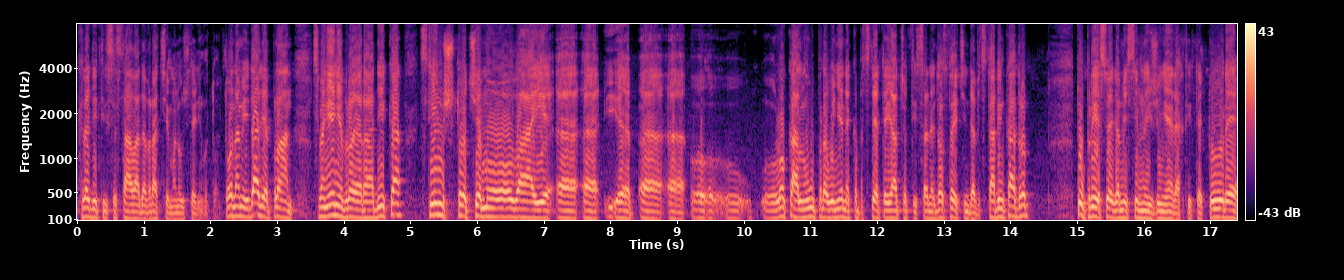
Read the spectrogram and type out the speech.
kreditnih sestava da vraćamo na učtenjivo to. To nam je i dalje plan smanjenja broja radnika, s tim što ćemo ovaj, lokalnu upravu i njene kapacitete jačati sa nedostajećim deficitarnim kadrom, Tu prije svega mislim na inženjere arhitekture, e,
